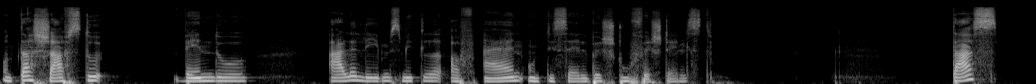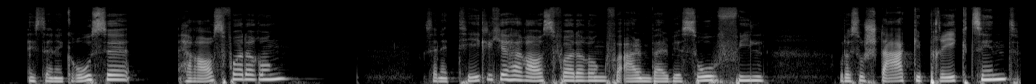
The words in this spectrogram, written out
Und das schaffst du, wenn du alle Lebensmittel auf ein und dieselbe Stufe stellst. Das ist eine große Herausforderung, ist eine tägliche Herausforderung, vor allem weil wir so viel oder so stark geprägt sind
